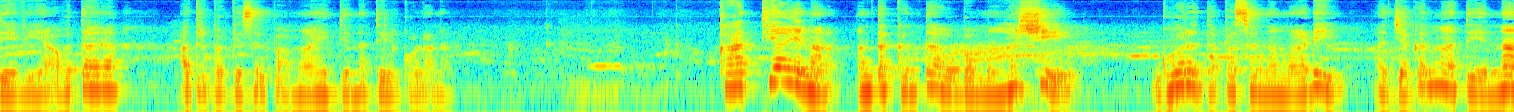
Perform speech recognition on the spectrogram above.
ದೇವಿಯ ಅವತಾರ. ಅದ್ರ ಬಗ್ಗೆ ಸ್ವಲ್ಪ ಮಾಹಿತಿಯನ್ನು ತಿಳ್ಕೊಳ್ಳೋಣ. ಕಾತ್ಯಾಯನ ಅಂತಕ್ಕಂಥ ಒಬ್ಬ ಮಹರ್ಷಿ ಘೋರ ತಪಸ್ಸನ್ನು ಮಾಡಿ ಆ ಜಗನ್ಮಾತೆಯನ್ನು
